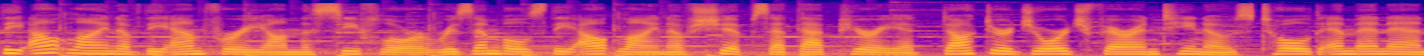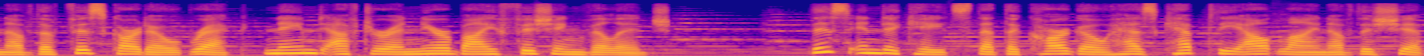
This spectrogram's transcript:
The outline of the amphorae on the seafloor resembles the outline of ships at that period. Dr. George Ferentinos told MNN of the Fiscardo wreck, named after a nearby fishing village. This indicates that the cargo has kept the outline of the ship,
